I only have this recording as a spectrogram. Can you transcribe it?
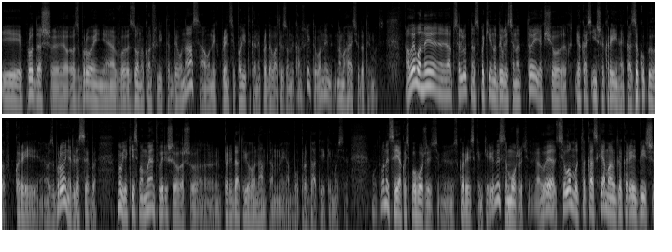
І продаж е, озброєння в зону конфлікту, де у нас, а у них, в принципі, політика не продавати зони конфлікту, вони намагаються дотриматися. Але вони е, абсолютно спокійно дивляться на те, якщо якась інша країна, яка закупила в Кореї озброєння для себе, ну в якийсь момент вирішила, що е, передати його нам там або продати якимось. От вони це якось погоджують з корейським керівництвом, можуть. Але в цілому така схема для Кореї більш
